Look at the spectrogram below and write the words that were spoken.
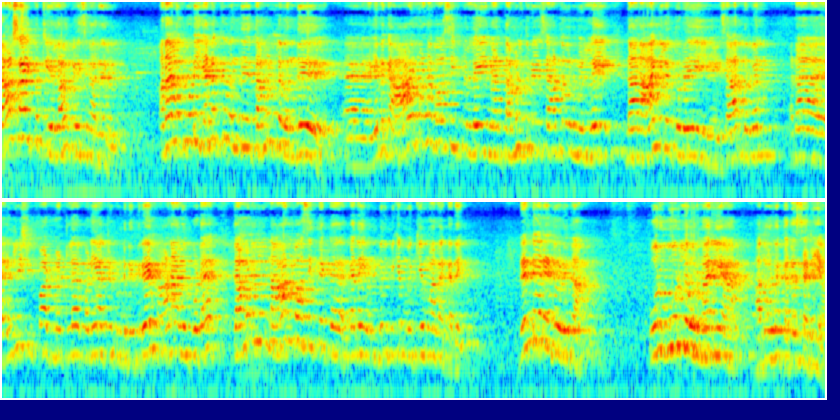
டாசாய் பற்றி எல்லாம் பேசினார்கள். ஆனாலும் வந்து தமிழ்ல வந்து ஆஹ், எனக்கு ஆழமான வாசிப்பு இல்லை நான் தமிழ் துறை சார்ந்தவன் இல்லை நான் ஆங்கிலத்துறை சார்ந்தவன் நான் இங்கிலீஷ் டிபார்ட்மெண்ட்ல பணியாற்றி கொண்டிருக்கிறேன். ஆனாலும் கூட தமிழில் நான் வாசித்த க- கதை என்பது மிக முக்கியமான கதை. ரெண்டே ரெண்டு வரி தான். ஒரு ஊர்ல ஒரு நரியா அதோட கதை சரியா.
